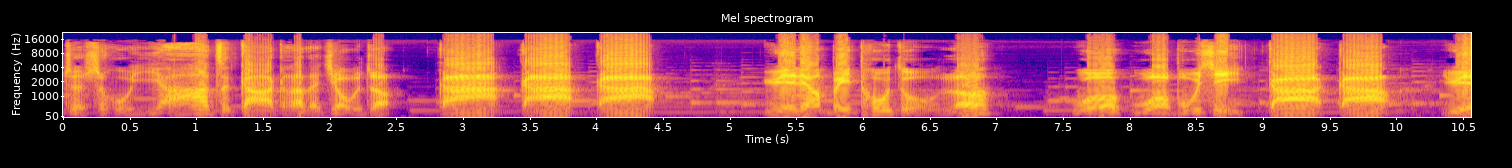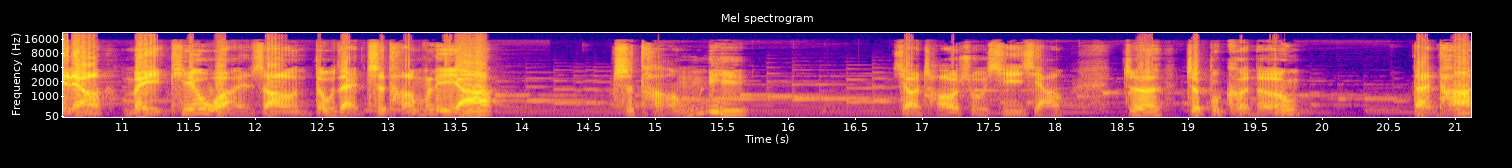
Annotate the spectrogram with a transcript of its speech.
这时候，鸭子嘎嘎的叫着：“嘎嘎嘎！月亮被偷走了！我我不信！嘎嘎！月亮每天晚上都在池塘里啊，池塘里。”小巢鼠心想：“这这不可能。”但他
